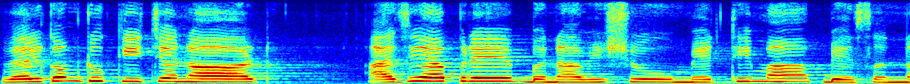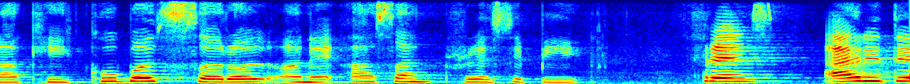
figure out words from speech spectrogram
welcome to kitchen art આજે આપણે બનાવીશું મેથીમાં બેસન નાખી ખૂબ જ સરળ અને આસાન રેસીપી. ફ્રેન્ડ્સ આ રીતે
